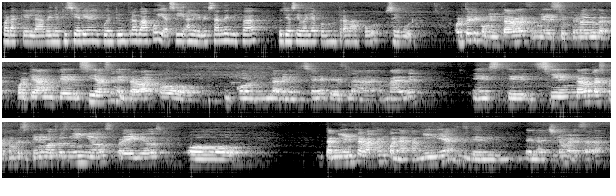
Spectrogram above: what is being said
para que la beneficiaria encuentre un trabajo y así al egresar de BIFAC pues ya se vaya con un trabajo seguro. Ahorita que comentabas me surgió una duda, porque aunque sí hacen el trabajo con la beneficiaria que es la madre, este, si en dado caso, por ejemplo, si tienen otros niños previos o también trabajan con la familia de la chica embarazada,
